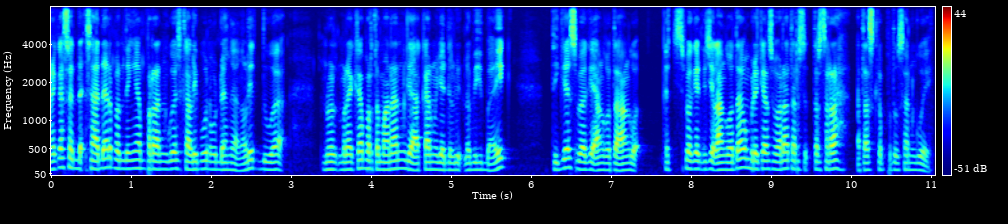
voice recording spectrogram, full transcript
mereka sad- sadar pentingnya peran gue sekalipun udah nggak ngelit. Dua, menurut mereka pertemanan nggak akan menjadi le- lebih baik. Tiga, sebagai anggota anggota sebagian kecil anggota memberikan suara ters- terserah atas keputusan gue.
